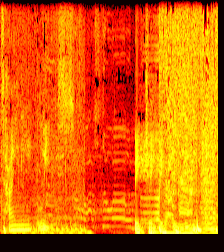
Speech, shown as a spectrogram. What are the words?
Tiny Leaps. Big change. Big change.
